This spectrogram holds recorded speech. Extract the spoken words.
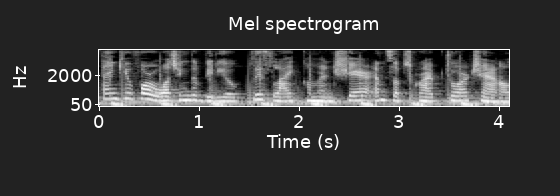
Thank you for watching the video. Please like, comment, share and subscribe to our channel.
